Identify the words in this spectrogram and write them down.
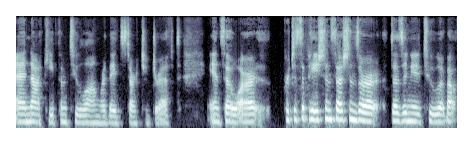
and not keep them too long where they'd start to drift. And so our Participation sessions are designated to about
